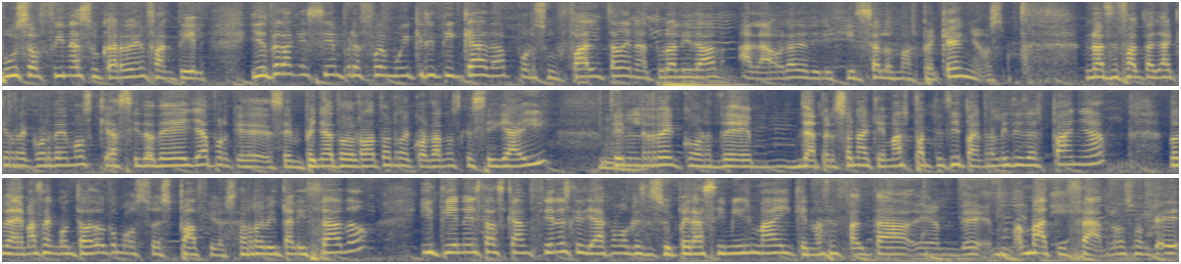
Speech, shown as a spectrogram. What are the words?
puso fin a su carrera infantil. Y es verdad que siempre fue muy criticada por su falta de naturalidad a la hora de dirigirse a los más pequeños. No hace falta ya que recordemos que ha sido de ella porque se empeña todo el rato en recordarnos que sigue ahí. Tiene el récord de, de la persona que más participa en realities de España, donde además ha encontrado como su espacio. Se ha revitalizado y tiene estas canciones que ya como que se supera a sí misma y que no hace falta eh, de- matizar, ¿no? Son eh,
